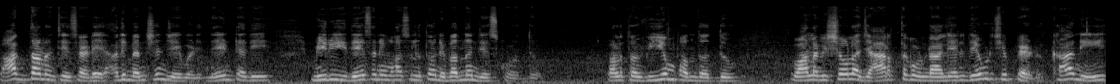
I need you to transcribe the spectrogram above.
వాగ్దానం చేశాడే అది మెన్షన్ చేయబడింది. ఏంటది? మీరు ఈ దేశ నివాసులతో నిబంధన చేసుకోవద్దు. వాళ్ళతో వియ్యం పొందొద్దు. వాళ్ళ విషయంలో జాగ్రత్తగా ఉండాలి అని దేవుడు చెప్పాడు. కానీ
